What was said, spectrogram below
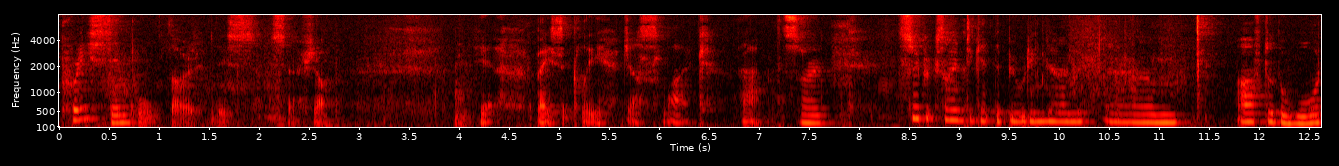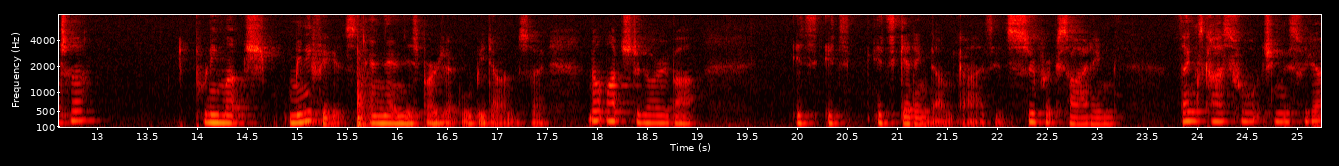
pretty simple though, this surf shop. Yeah, basically just like that. So super excited to get the building done. Um, after the water, pretty much minifigures, and then this project will be done. So not much to go, but it's it's it's getting done, guys. It's super exciting. Thanks, guys, for watching this video.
